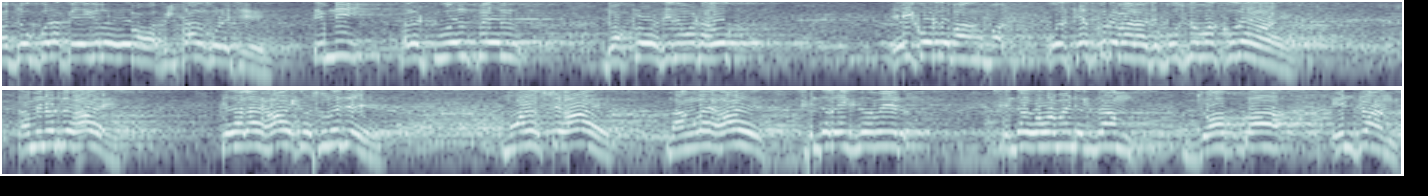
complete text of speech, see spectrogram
অযোগ্যরা পেয়ে গেল এ বাবা বিশাল করেছে। তেমনি তাহলে টুয়েলভ ফেল ডক্টর সিনেমাটা হোক, এই করে শেষ করে বেড়া হচ্ছে প্রশ্ন মাস কোথায় হয়? তামিলনাড়ুতে হয়? কেরালায় হয়? কেউ শুনেছে? মহারাষ্ট্রে হয়? বাংলায় হয়? সেন্ট্রাল এক্সামের সেন্ট্রাল গভর্নমেন্ট এক্সামস জব বা এন্ট্রান্স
